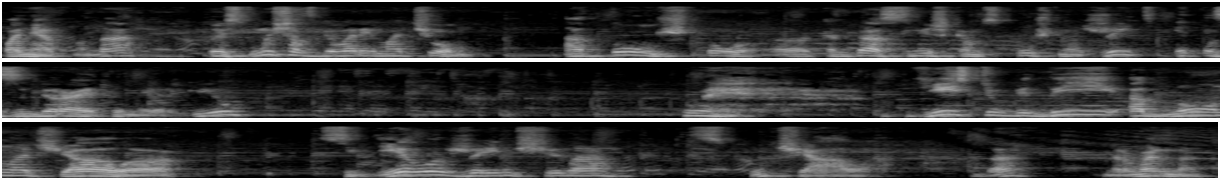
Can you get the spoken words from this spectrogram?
понятно, да? То есть мы сейчас говорим о чем? О том, что э, когда слишком скучно жить, это забирает энергию, Ой. Есть у беды одно начало. Сидела женщина, скучала. Да? Нормально?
